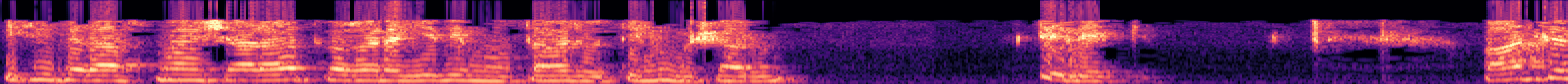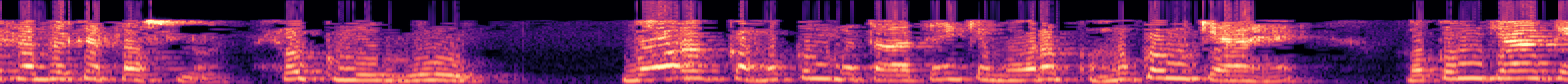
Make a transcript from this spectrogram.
اسی طرح آسما اشارات وغیرہ یہ بھی محتاج ہوتے ہیں مشاروں آج کے سبق کا فصل حکم مورب کا حکم بتاتے ہیں کہ مورب کا حکم کیا ہے۔ حکم کیا کہ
